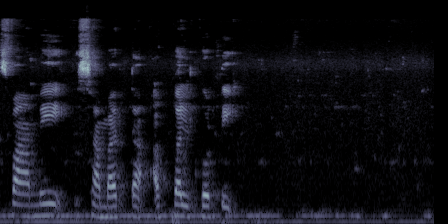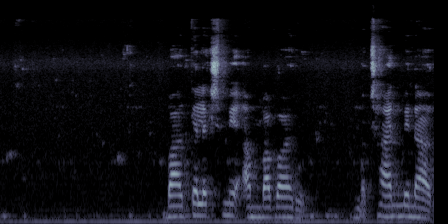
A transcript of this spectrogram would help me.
స్వామి సమర్థ అక్కల్కొట్టి భాగ్యలక్ష్మి అమ్మవారు చార్మినార్.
